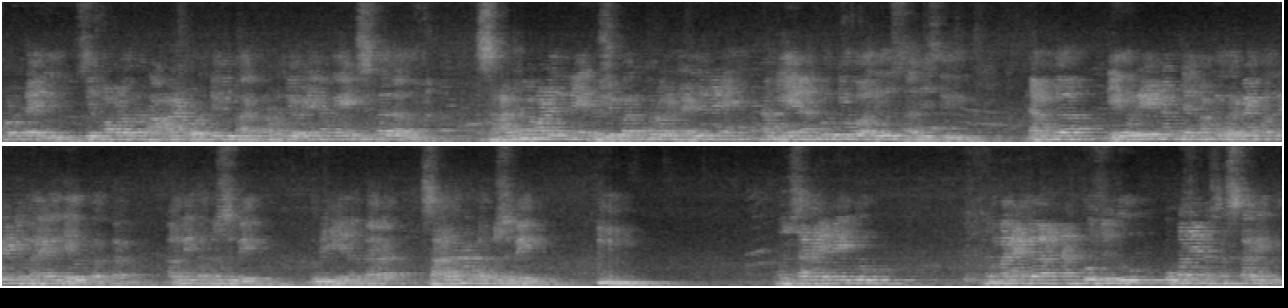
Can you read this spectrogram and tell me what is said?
ನೋಡ್ತಾ ಇದ್ದೀವಿ. ಸಿನಿಮಾ ಒಳಗೆ ರಾಮಾಯಣ ನೋಡ್ತೀವಿ ಭಾರತ ನೋಡ್ತೀವಿ ಹೇಳಿ ನಮ್ಗೆ ಏನು ಸಿಕ್ಕಲ್ಲ ಅದು ಸಾಧನೆ ಮಾಡಿದ್ರೆ ಋಷಿ ಪರಂಪರೆ ನಡೆದ್ರೆ ನಮ್ಗೆ ಏನು ಅನ್ಕೋತೀವೋ ಅದು ಸಾಧಿಸ್ತೀವಿ ನಮ್ಗೆ ದೇವರೇ ನಮ್ಮ ಜನ್ಮಕ್ಕೆ ಬರಬೇಕು ಅಂದ್ರೆ ನಿಮ್ಮ ಮನೆಗೆ ದೇವ್ರು ಬರ್ತಾರೆ ಅಲ್ಲಿ ತಪ್ಪಿಸಬೇಕು ಗುರು ಏನಂತಾರ ಸಾಧನ ತಪ್ಪಿಸಬೇಕು ಒಂದ್ಸಲ ಏನಾಯ್ತು ನಮ್ಮ ಮನ್ಯಾಗ ನಾನು ಕೂಸಿದ್ದು ಉಪನಯನ ಸಂಸ್ಕಾರ ಇತ್ತು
